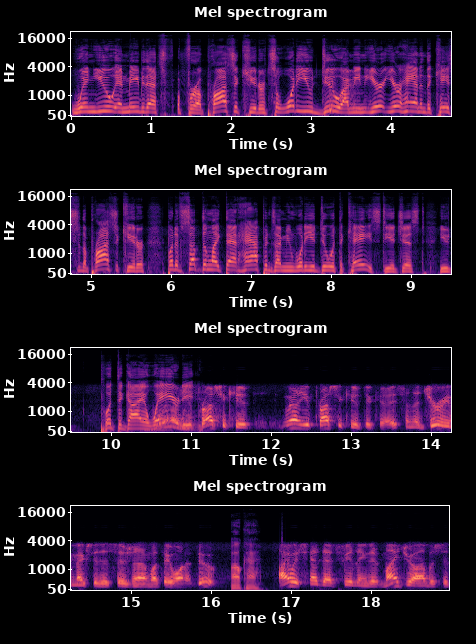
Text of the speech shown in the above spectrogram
when you and maybe that's for a prosecutor. So what do you do? I mean, you're you're handing the case to the prosecutor. But if something like that happens, I mean, what do you do with the case? Do you just you put the guy away, well, or do you you? prosecute? Well, you prosecute the case, and the jury makes a decision on what they want to do. Okay. I always had that feeling that my job was to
